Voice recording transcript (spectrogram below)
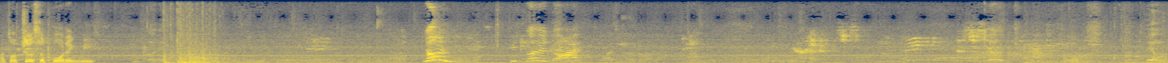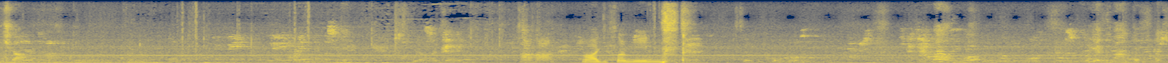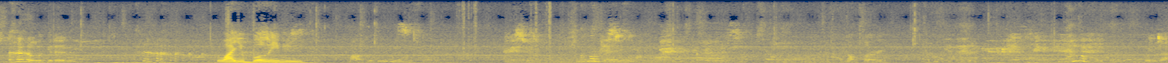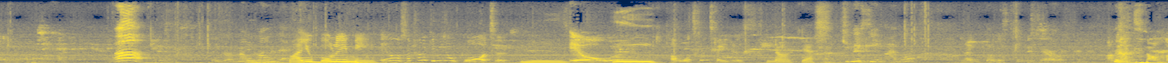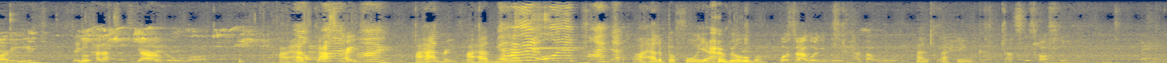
I thought you were supporting me. I'm sorry. He's gonna die. Village. Village. Oh, you're so mean. Look at it. Why you bully me? Why you bully me? Ew, stop trying to give me your water. Mm. Ew. Oh, what's contagious? No, yes. Can you see my book? No, you've got this taken care of. Unlike somebody. They had that since Yarrabilba. I had, That's crazy. Time. I had, crazy. I had You more. have it all the time, that's I had it before Yarrabilba. What, so at Logan Village you had that wall? I, I think. That's disgusting.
